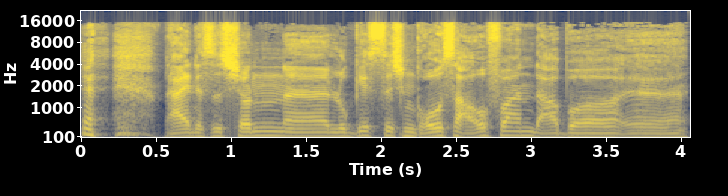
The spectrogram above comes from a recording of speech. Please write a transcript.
Nein, das ist schon äh, logistisch ein großer Aufwand, aber äh,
